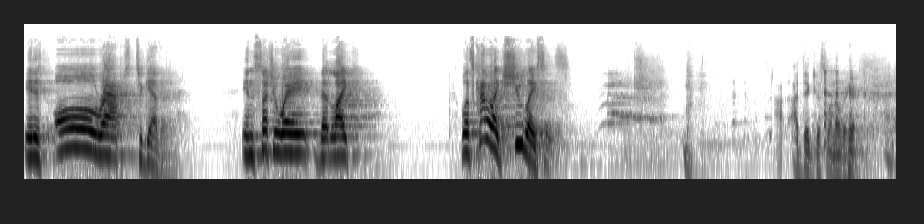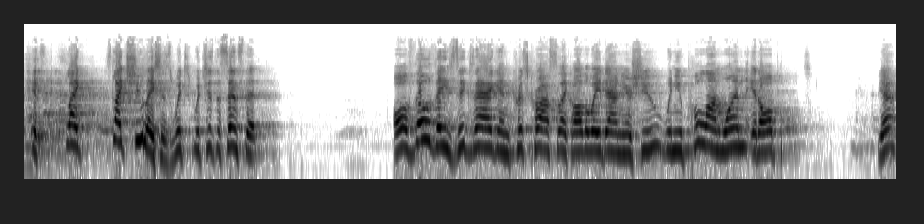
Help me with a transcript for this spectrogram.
It is all wrapped together in such a way that, like, well, it's kind of like shoelaces. I dig this one over here. It's, like, it's like shoelaces, which, which is the sense that although they zigzag and crisscross like all the way down your shoe, when you pull on one, it all pulls. Yeah?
